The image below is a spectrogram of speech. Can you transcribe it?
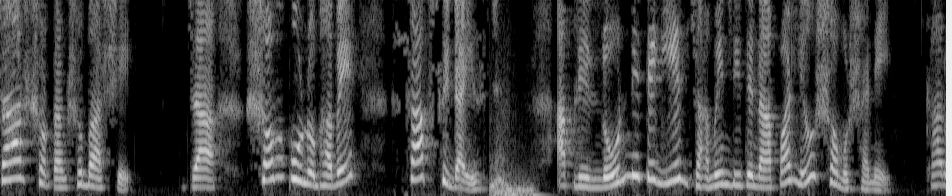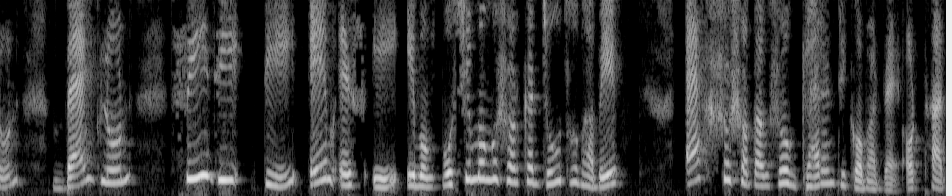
চার শতাংশ বার্ষিক, যা সম্পূর্ণভাবে সাবসিডাইজড আপনি লোন নিতে গিয়ে জামিন দিতে না পারলেও সমস্যা নেই, কারণ ব্যাংক লোন সিজিটি এমএসই এবং পশ্চিমবঙ্গ সরকার যৌথভাবে একশো শতাংশ গ্যারান্টি কভার দেয়। অর্থাৎ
